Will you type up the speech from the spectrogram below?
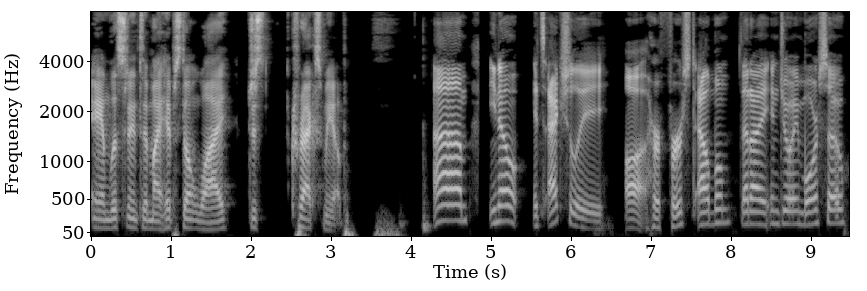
and listening to My Hips Don't Lie just cracks me up. um, you know, it's actually uh her first album that I enjoy more so.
